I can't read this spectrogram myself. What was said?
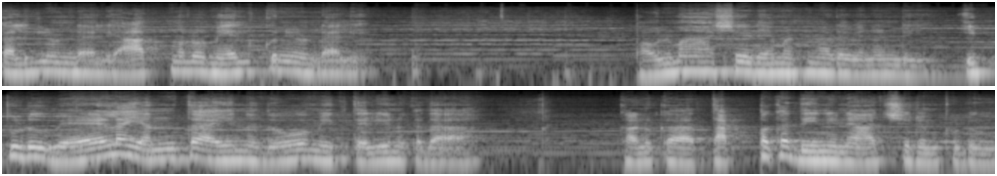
కలిగి ఉండాలి ఆత్మలో మేల్కొని ఉండాలి. పౌలు మహాశయుడు ఏమంటున్నాడో వినండి. ఇప్పుడు వేళ ఎంత అయినదో మీకు తెలియను కదా. కనుక తప్పక దీనిని ఆశ్చర్యంపుడు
